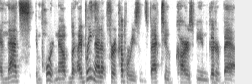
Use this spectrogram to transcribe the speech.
and that's important. Now, but I bring that up for a couple reasons, back to carbs being good or bad.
